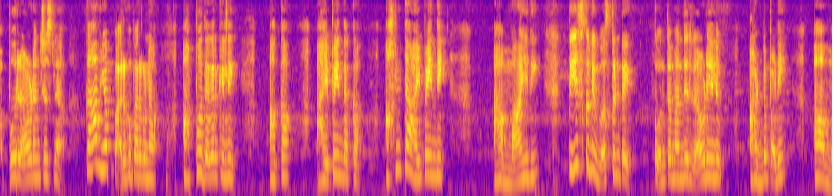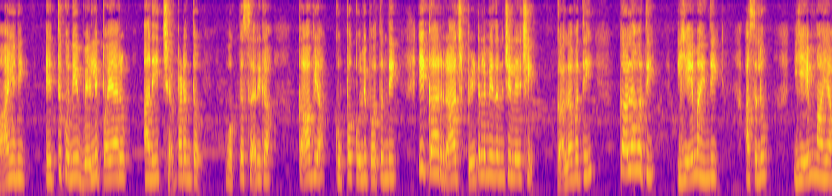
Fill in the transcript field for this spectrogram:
అప్పు రావడం చూసిన కావ్య పరుగు పరుగున అప్పు దగ్గరికి వెళ్ళి అక్క అయిపోయింది అక్క అంతా అయిపోయింది. ఆ మాయని తీసుకుని వస్తుంటే కొంతమంది రౌడీలు అడ్డుపడి ఆ మాయని ఎత్తుకుని వెళ్ళిపోయారు అని చెప్పడంతో ఒక్కసారిగా కావ్య కుప్ప కూలిపోతుంది. ఇక రాజ్ పీటల మీద నుంచి లేచి కలవతి కలవతి ఏమైంది? అసలు ఏం మాయ?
